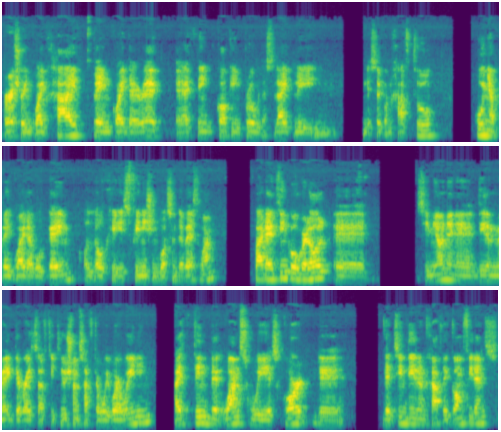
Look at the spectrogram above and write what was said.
pressuring quite high, playing quite direct. Uh, I think Koke improved slightly in the second half too. Cunha played quite a good game, although his finishing wasn't the best one. But I think overall, uh, Simeone uh, didn't make the right substitutions after we were winning. I think that once we scored, the the team didn't have the confidence.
